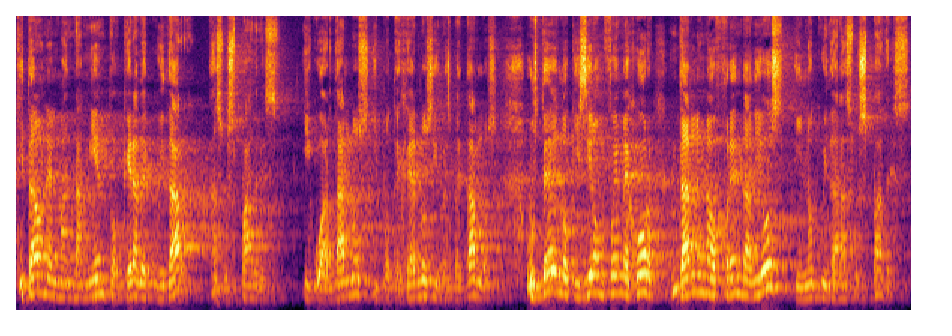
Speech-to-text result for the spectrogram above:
quitaron el mandamiento que era de cuidar a sus padres y guardarlos y protegerlos y respetarlos. Ustedes lo que hicieron fue mejor darle una ofrenda a Dios y no cuidar a sus padres.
